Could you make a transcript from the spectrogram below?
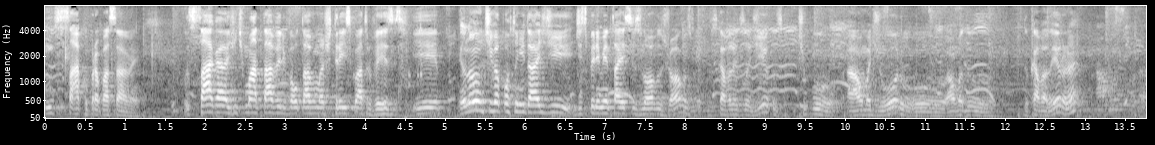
um saco pra passar, velho. O Saga a gente matava, ele voltava umas 3, 4 vezes. E eu não tive a oportunidade de, de experimentar esses novos jogos dos Cavaleiros Zodíacos, tipo a Alma de Ouro, ou a Alma do, do Cavaleiro, né? Alma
